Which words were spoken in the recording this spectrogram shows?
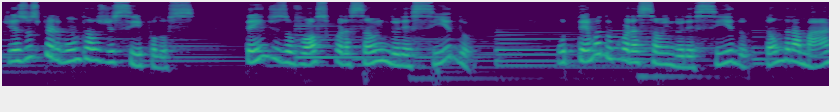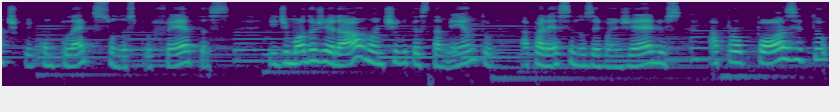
Jesus pergunta aos discípulos: Tendes o vosso coração endurecido? O tema do coração endurecido, tão dramático e complexo nos profetas e de modo geral no Antigo Testamento, aparece nos evangelhos a propósito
